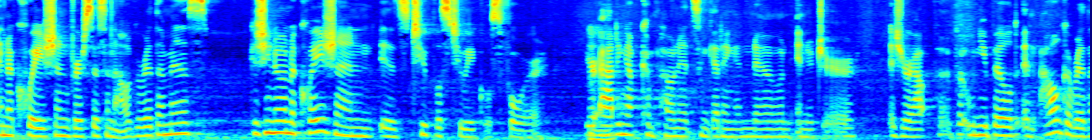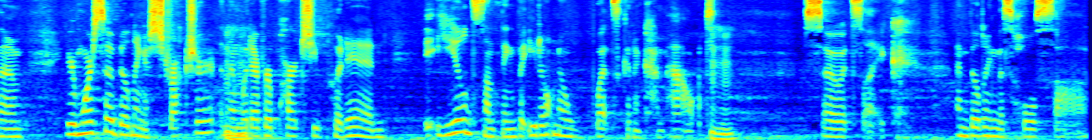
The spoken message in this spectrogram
an equation versus an algorithm is. Because you know, an equation is two plus two equals four. You're mm-hmm. adding up components and getting a known integer as your output. But when you build an algorithm, you're more so building a structure, and then mm-hmm. whatever parts you put in, it yields something, but you don't know what's going to come out. Mm-hmm. So it's like I'm building this hole saw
